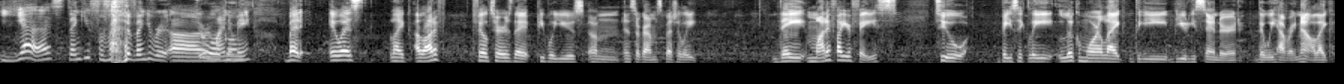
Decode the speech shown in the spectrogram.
yes. Thank you for thank you for uh, reminding welcome. me. But it was like a lot of filters that people use on Instagram, especially. They modify your face to basically look more like the beauty standard that we have right now, like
